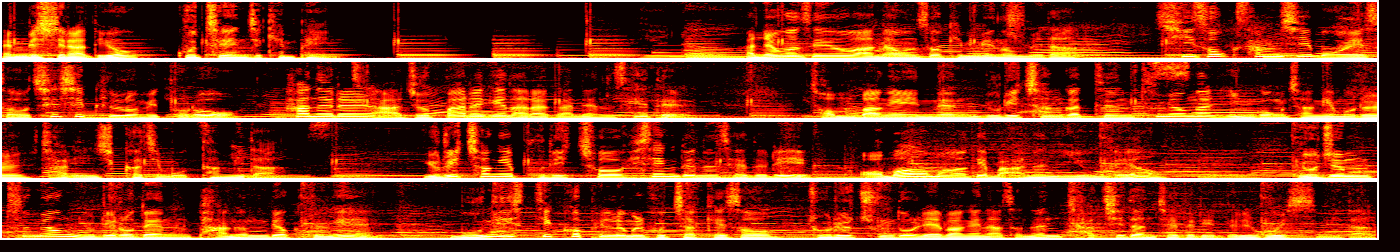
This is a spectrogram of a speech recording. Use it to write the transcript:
MBC 라디오 Good Change 캠페인 안녕하세요. 아나운서 김민호입니다. 시속 35에서 70km로 하늘을 아주 빠르게 날아가는 새들. 전방에 있는 유리창 같은 투명한 인공 장애물을 잘 인식하지 못합니다. 유리창에 부딪혀 희생되는 새들이 어마어마하게 많은 이유인데요. 요즘 투명 유리로 된 방음벽 등에 무늬 스티커 필름을 부착해서 조류 충돌 예방에 나서는 자치단체들이 늘고 있습니다.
